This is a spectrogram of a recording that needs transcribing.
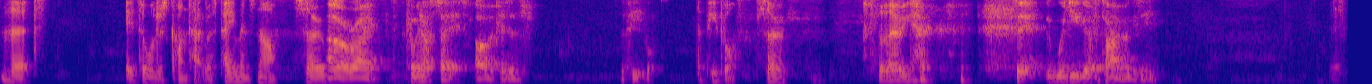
that it's all just contactless payments now so Oh right, can we not say it? Oh, because of the people. The people so so there we go So would you go for Time Magazine? It's-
